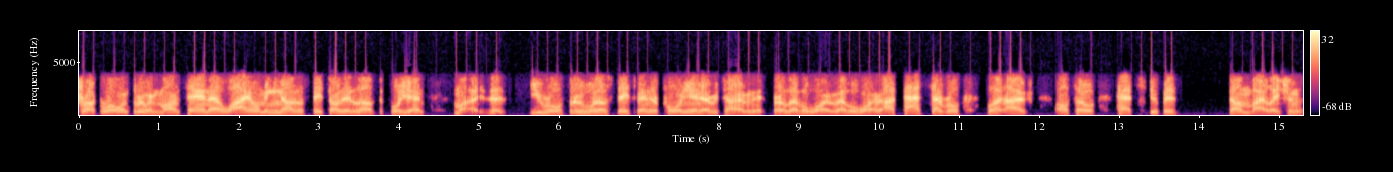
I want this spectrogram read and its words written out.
truck rolling through in Montana, Wyoming, none of those states are, they love to pull you in. My, the, you roll through one of those states, man, they're pulling you in every time for level one, level one. I've passed several, but I've also had stupid, dumb violations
